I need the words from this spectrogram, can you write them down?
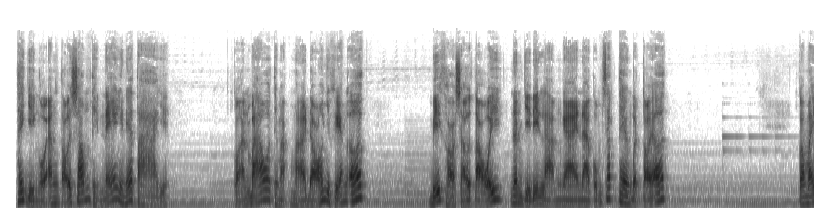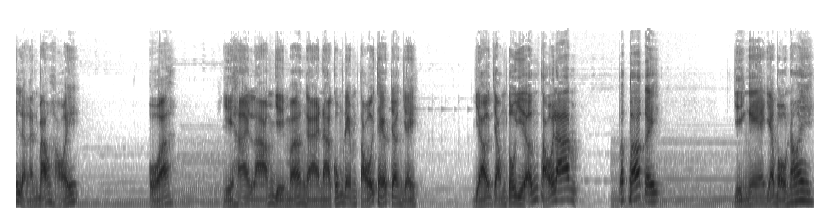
Thấy dì ngồi ăn tỏi sống Thì né như né tà vậy. Còn anh báo thì mặt mày đỏ như khi ăn ớt. Biết họ sợ tỏi, Nên dì đi làm ngày nào cũng xách theo bịch tỏi ớt. Có mấy lần anh báo hỏi Ủa? Dì hai làm gì mà ngày nào cũng đem tỏi theo trơn vậy? Vợ chồng tôi gì ấn tỏi lắm. Bớt bớt đi. Dì nghe giả bộ nói,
